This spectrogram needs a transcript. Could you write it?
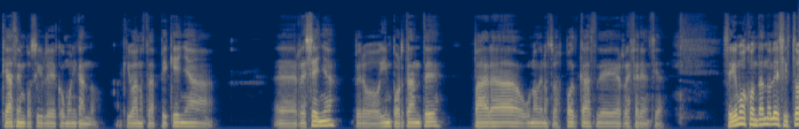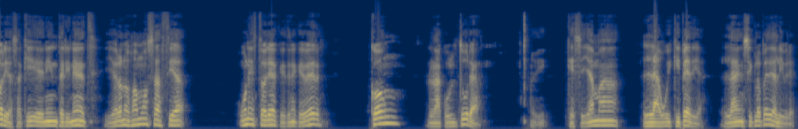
que hacen posible Comunicando. Aquí va nuestra pequeña eh, reseña, pero importante para uno de nuestros podcasts de referencia. Seguimos contándoles historias aquí en Internet y ahora nos vamos hacia una historia que tiene que ver con la cultura, que se llama la Wikipedia, la enciclopedia libre.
